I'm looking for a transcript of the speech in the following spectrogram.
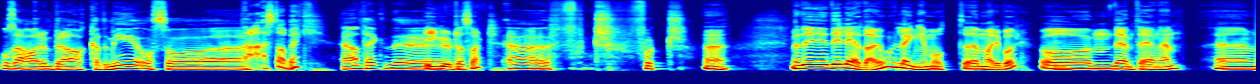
og så har hun bra akademi, og så Det er Stabæk, Ja, tenk det i gult og svart. Ja, fort. Fort. Ja. Men de, de leda jo lenge mot eh, Maribor, og mm, det endte 1-1. Um,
